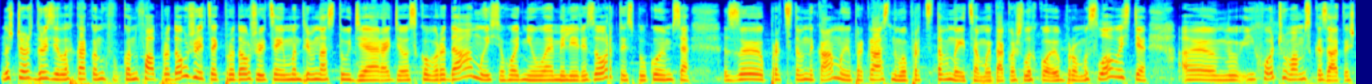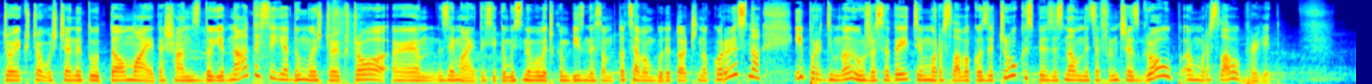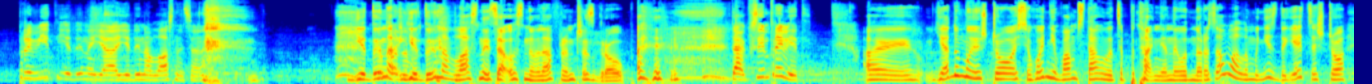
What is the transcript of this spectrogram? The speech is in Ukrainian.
Ну що ж, друзі, легка конфа продовжується. Як продовжується і мандрівна студія Радіо Сковорода. Ми сьогодні у Емілі Резорт і спілкуємося з представниками і прекрасними представницями також легкої промисловості. Е, і хочу вам сказати, що якщо ви ще не тут, то маєте шанс доєднатися. Я думаю, що якщо е, займаєтесь якимось невеличким бізнесом, то це вам буде точно корисно. І переді мною вже сидить Мирослава Козачук, співзасновниця франшиз Group. Мирослава, привіт. Привіт, єдина я єдина власниця. Єдина єдина власниця, основна франшиз Group. Так, всім привіт. Я думаю, що сьогодні вам ставили це питання неодноразово, але мені здається, що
